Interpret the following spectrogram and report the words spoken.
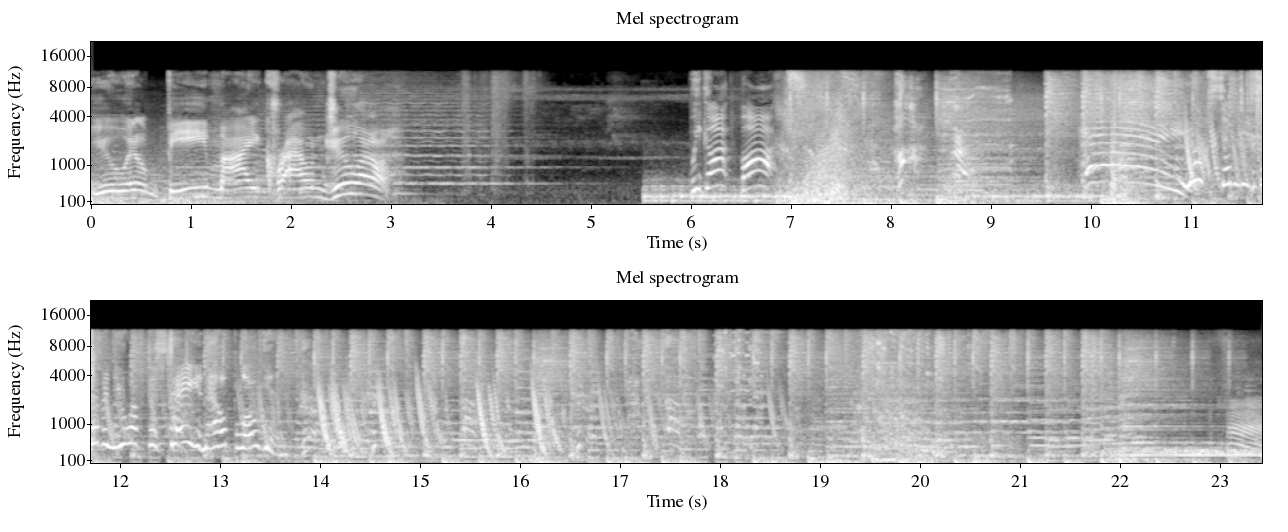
You will be my crown jewel! We got bots! 77, you have to stay and help Logan. Hmm.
